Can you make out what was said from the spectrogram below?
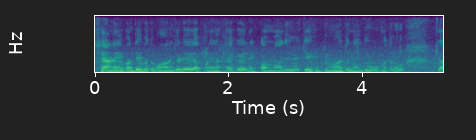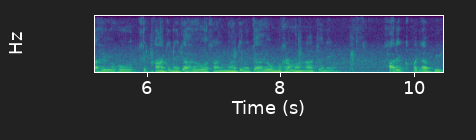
ਸਿਆਣੇ ਬੰਦੇ ਵਿਦਵਾਨ ਜਿਹੜੇ ਆਪਣੇ ਹੈਗੇ ਨੇ ਕੌਮਾਂ ਦੇ ਵਿੱਚ ਹਿੰਦੂਆਂ 'ਚ ਨੇ, ਜੋ ਮਤਲਬ ਚਾਹੇ ਉਹ ਸਿੱਖਾਂ 'ਚ ਨੇ, ਚਾਹੇ ਉਹ ਇਸਾਈਆਂ 'ਚ ਨੇ, ਚਾਹੇ ਉਹ ਮੁਸਲਮਾਨਾਂ 'ਚ ਨੇ, ਹਰ ਇੱਕ ਪੰਜਾਬੀ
